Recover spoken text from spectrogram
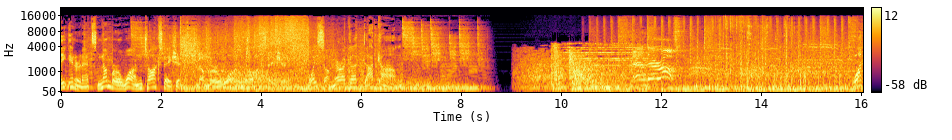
The Internet's number one talk station. Number one talk station. VoiceAmerica.com. And they're off. What?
